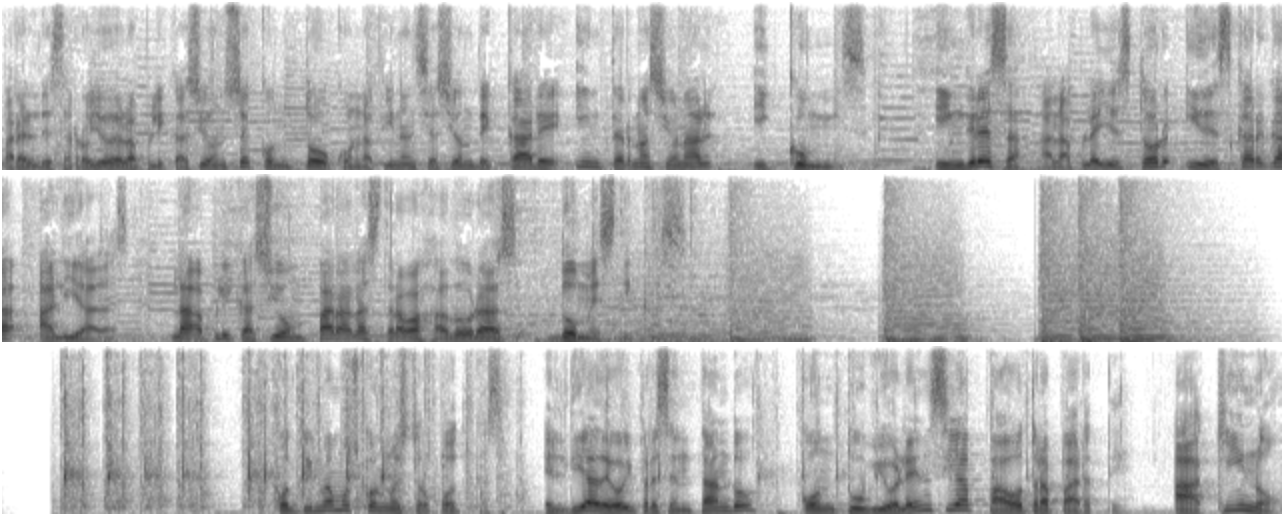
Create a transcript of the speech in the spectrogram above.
para el desarrollo de la aplicación se contó con la financiación de CARE Internacional y CUMMIS. Ingresa a la Play Store y descarga Aliadas, la aplicación para las trabajadoras domésticas. Continuamos con nuestro podcast. El día de hoy presentando Con tu violencia pa' otra parte. Aquí no.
